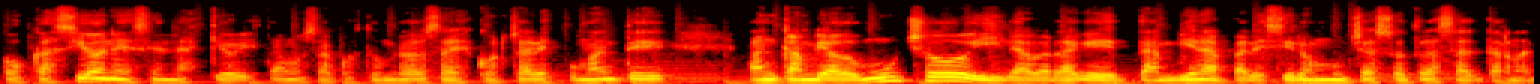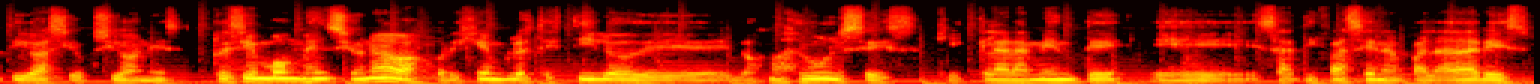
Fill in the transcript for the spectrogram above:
ocasiones en las que hoy estamos acostumbrados a descorchar espumante han cambiado mucho y la verdad que también aparecieron muchas otras alternativas y opciones. Recién vos mencionabas, por ejemplo, este estilo de los más dulces que claramente eh, satisfacen a paladares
